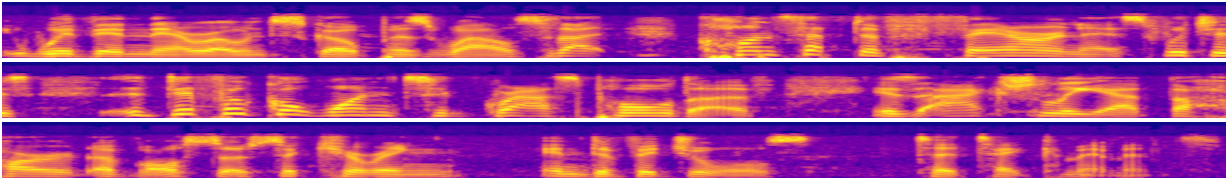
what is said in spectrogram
within their own scope as well. So that concept of fairness, which is a difficult one to grasp hold of, is actually at the heart of also securing individuals to take commitments.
